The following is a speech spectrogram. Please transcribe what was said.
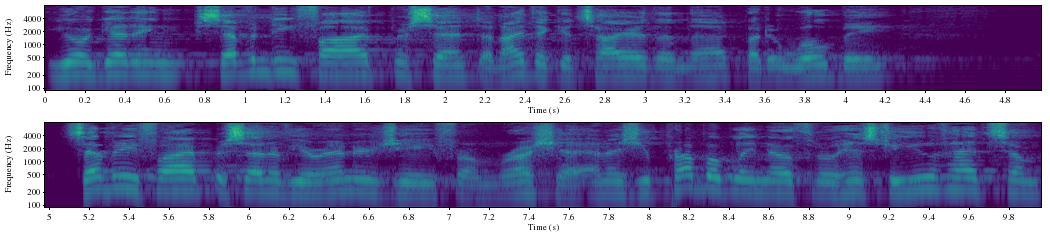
you're getting 75%, and I think it's higher than that, but it will be. 75% of your energy from Russia. And as you probably know through history, you've had some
